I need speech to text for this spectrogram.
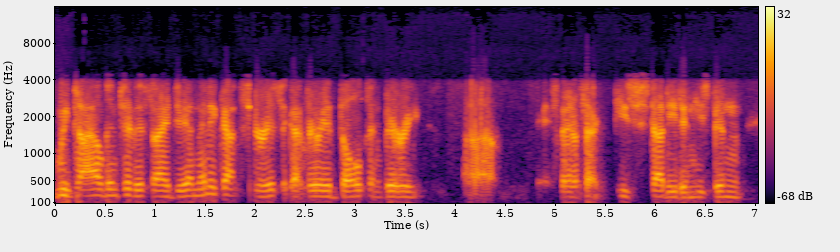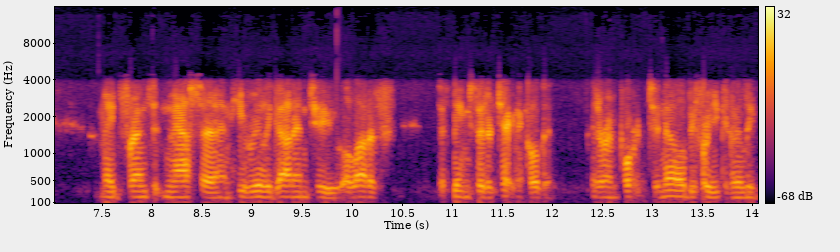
we dialed into this idea, and then it got serious. It got very adult and very. Uh, as a matter of fact, he's studied and he's been made friends at NASA, and he really got into a lot of the things that are technical that that are important to know before you can really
